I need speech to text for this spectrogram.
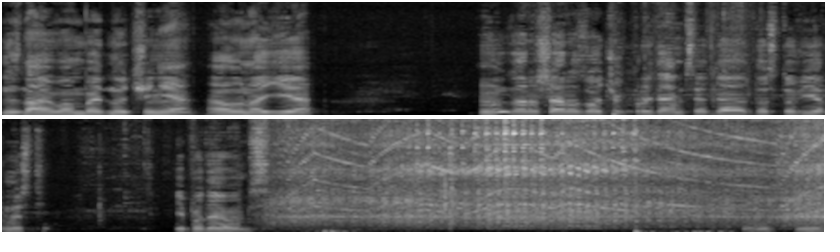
Не знаю, вам видно чи ні, але вона є. Ну, зараз ще разочок пройдемося для достовірності. І подивимося. Ось і.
